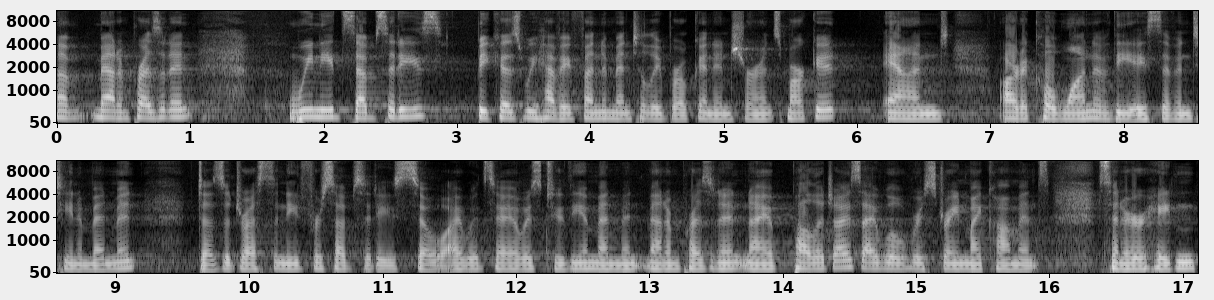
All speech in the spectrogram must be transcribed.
Um, Madam President, we need subsidies because we have a fundamentally broken insurance market, and Article 1 of the A17 amendment does address the need for subsidies. So I would say I was to the amendment, Madam President, and I apologize. I will restrain my comments. Senator Hayden,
